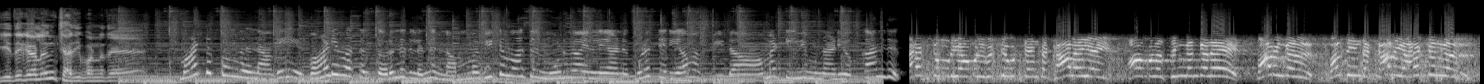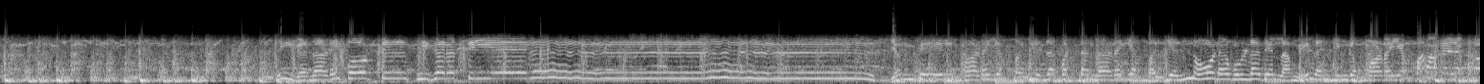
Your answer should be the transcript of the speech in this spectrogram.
இதுகளும் சரி பண்ணுதே. மாட்டுப் பொங்கல்னாவே வாடி வாசல் திறந்ததுல இருந்து நம்ம வீட்டு வாசல் மூடுதா இல்லையான்னு கூட தெரியாம விடாம டிவி முன்னாடி உட்காந்து அடக்க முடியாமல் விட்டு விட்ட இந்த காளையை ஆம்பள சிங்கங்களே பாருங்கள் வந்து இந்த காளையை அடக்குங்கள். சிங்க நடை போட்டு சிகரத்தில் ஏறு. எம்பேரு படையப்ப இளவட்ட நடையப்ப என்னோட உள்ளதெல்லாம் இளஞ்சிங்க படையப்ப. படையப்பா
